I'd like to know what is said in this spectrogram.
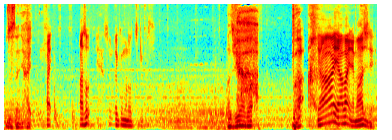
おずさんにはい。はい。あそそれだけ戻ってきます。マジやばわ。いやーやばいねマジで。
